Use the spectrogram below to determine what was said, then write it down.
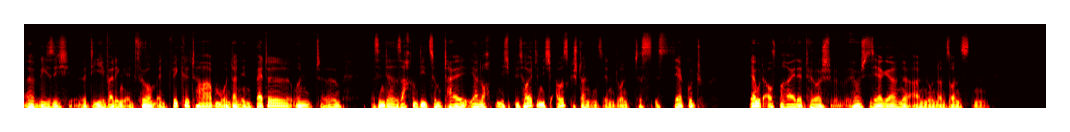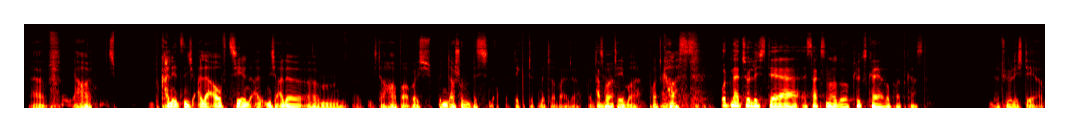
äh, wie sich die jeweiligen Firmen entwickelt haben und dann in Battle und äh, das sind ja Sachen, die zum Teil ja noch nicht bis heute nicht ausgestanden sind und das ist sehr gut, sehr gut aufbereitet, höre ich, höre ich sehr gerne an und ansonsten, äh, ja, ich kann jetzt nicht alle aufzählen, nicht alle, ähm, die ich da habe, aber ich bin da schon ein bisschen auch addicted mittlerweile von diesem aber, Thema Podcast. Und natürlich der Sachsen-Lotto Glückskarriere Podcast. Natürlich der.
